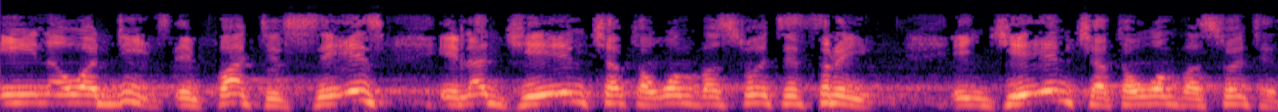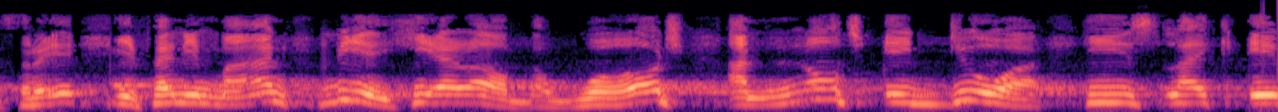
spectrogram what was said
in our deeds. In fact, it says in James chapter 1 verse 23, in James chapter 1 verse 23, if any man be a hearer of the word and not a doer, he is like a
